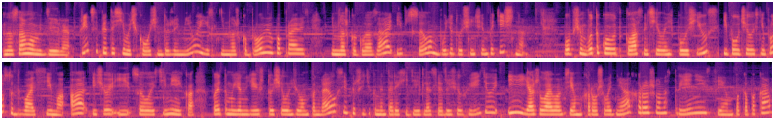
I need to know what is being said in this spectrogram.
на самом деле. В принципе, эта симочка очень даже милая, если немножко бровью поправить, немножко глаза, и в целом будет очень симпатично. В общем, вот такой вот классный челлендж получился. И получилось не просто два сима, а еще и целая семейка. Поэтому я надеюсь, что челлендж вам понравился. Пишите в комментариях идеи для следующих видео. И я желаю вам всем хорошего дня, хорошего настроения. Всем пока-пока.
